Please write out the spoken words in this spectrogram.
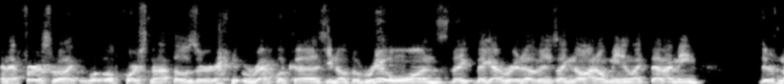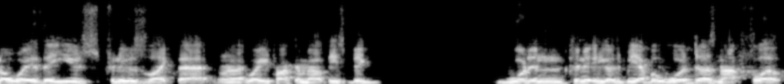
And at first we're like, well, of course not. Those are replicas. You know, the real ones they, they got rid of. And he's like, no, I don't mean it like that. I mean, there's no way they use canoes like that. Where you're talking about these big wooden canoe. He goes, yeah, but wood does not float.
